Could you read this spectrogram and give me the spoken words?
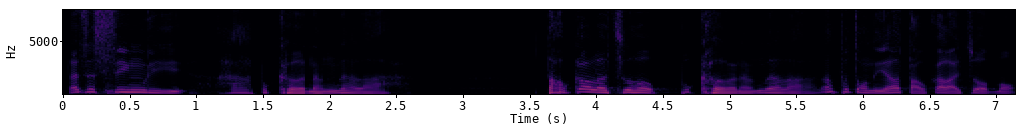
但是心里啊，不可能的啦。祷告了之后，不可能的啦。那不懂你要祷告来做梦？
